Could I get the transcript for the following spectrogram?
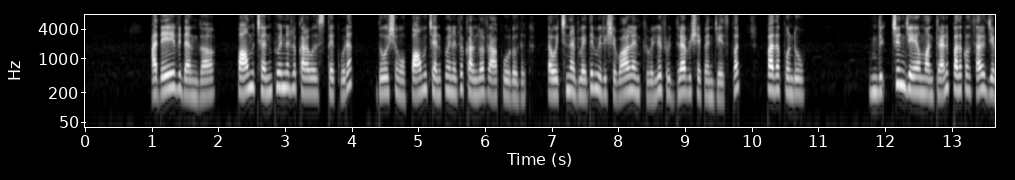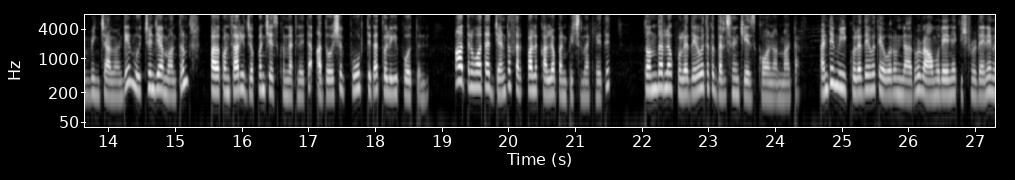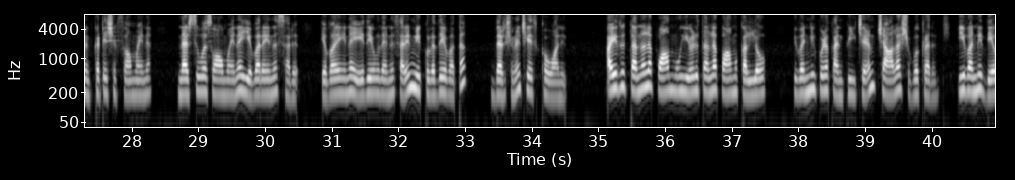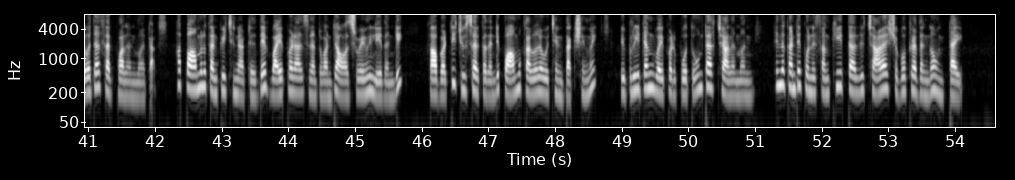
అదేవిధంగా పాము చనిపోయినట్లు కలవస్తే కూడా దోషము పాము చనిపోయినట్లు కళ్ళలో రాకూడదు. అలా వచ్చినట్లయితే మీరు శివాలయానికి వెళ్ళి రుద్రాభిషేకం చేసుకొని పదకొండు మృత్యుంజయ మంత్రాన్ని పదకొండు సార్లు జపించాలండి. మృత్యుంజయ మంత్రం పదకొండు సార్లు జపం చేసుకున్నట్లయితే ఆ దోషం పూర్తిగా తొలగిపోతుంది. ఆ తర్వాత జంట సర్పాల కళ్ళలో కనిపించినట్లయితే తొందరలో కులదేవతకు దర్శనం చేసుకోవాలన్నమాట. అంటే మీ కులదేవత ఎవరున్నారు? రాముడైనా కృష్ణుడైనా వెంకటేశ్వర స్వామి అయినా నరసింహ స్వామి అయినా ఎవరైనా సరే ఎవరైనా ఏ దేవుడైనా సరే మీ కులదేవత దర్శనం చేసుకోవాలి. ఐదు తలల పాము ఏడు తలల పాము కల్లో ఇవన్నీ కూడా కనిపించడం చాలా శుభప్రదం. ఇవన్నీ దేవతా సర్పాలన్నమాట. ఆ పాములు కనిపించినట్లయితే భయపడాల్సినటువంటి అవసరమేమీ లేదండి. కాబట్టి చూశారు కదండి పాము కళ్ళలో వచ్చిన తక్షణమే విపరీతంగా భయపడిపోతూ ఉంటారు చాలామంది. ఎందుకంటే కొన్ని సంకేతాలు చాలా శుభప్రదంగా ఉంటాయి.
